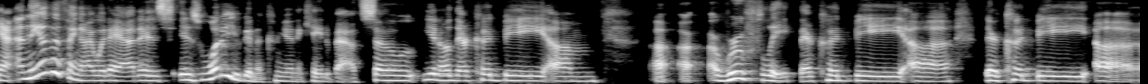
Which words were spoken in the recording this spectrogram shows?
Yeah, and the other thing I would add is is what are you going to communicate about? So you know there could be um, a, a, roof leak. There could be uh, there could be uh,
